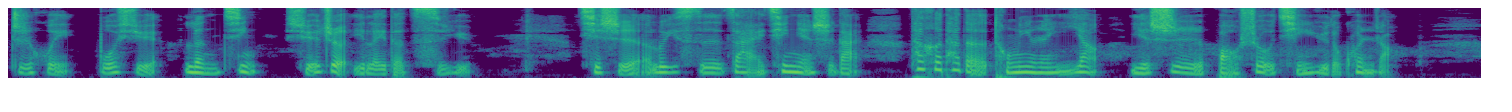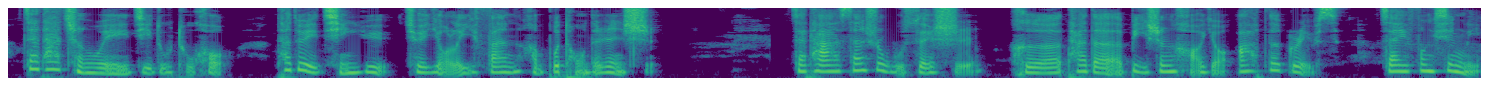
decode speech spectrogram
智慧。博学、冷静、学者一类的词语。其实，路易斯在青年时代，他和他的同龄人一样，也是饱受情欲的困扰。在他成为基督徒后，他对情欲却有了一番很不同的认识。在他三十五岁时，和他的毕生好友 Arthur Graves 在一封信里，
